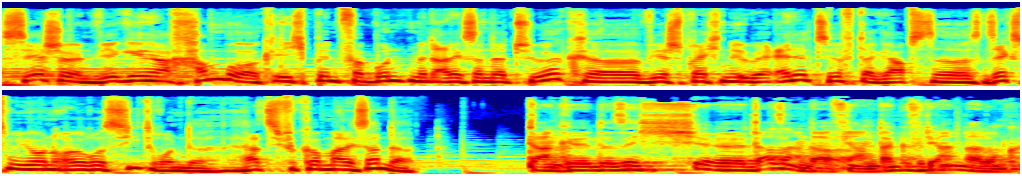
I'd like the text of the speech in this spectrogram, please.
Sehr schön. Wir gehen nach Hamburg. Ich bin verbunden mit Alexander Türk. Äh, wir sprechen über Additive. Da gab es eine 6 Millionen Euro Seed-Runde. Herzlich willkommen, Alexander. Danke, dass ich äh, da sein darf, Jan. Danke für die Einladung.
